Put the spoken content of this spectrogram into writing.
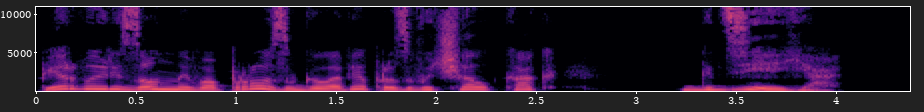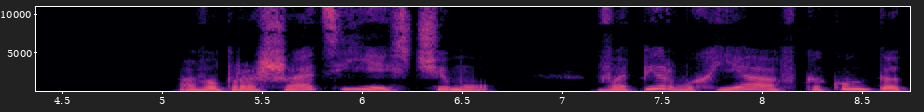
Первый резонный вопрос в голове прозвучал как «Где я?». А вопрошать есть чему. Во-первых, я в каком-то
